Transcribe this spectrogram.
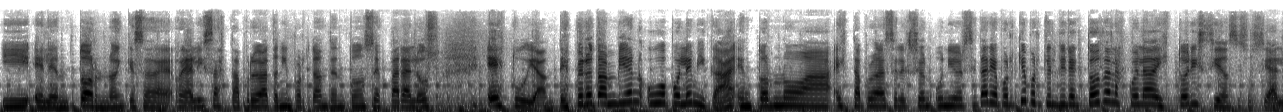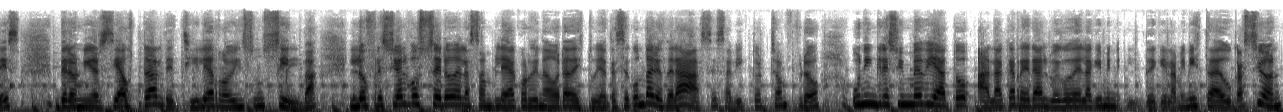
y el entorno en que se realiza esta prueba tan importante entonces para los estudiantes. Pero también hubo polémica en torno a esta prueba de selección universitaria. ¿Por qué? Porque el director de la Escuela de Historia y Ciencias Sociales de la Universidad Austral de Chile, Robinson Silva, le ofreció al vocero de la Asamblea Coordinadora de Estudiantes Secundarios de la ACES, a Víctor Chanfro, un ingreso inmediato a la carrera luego de, que la ministra de Educación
